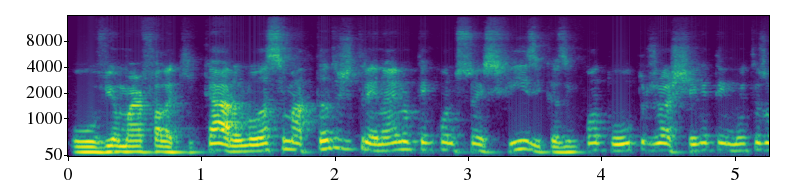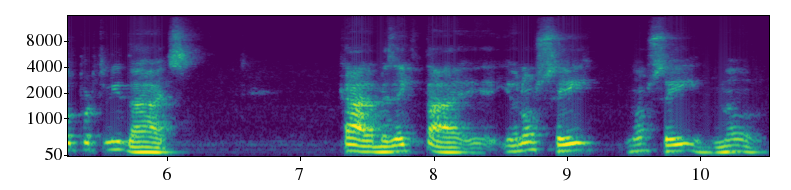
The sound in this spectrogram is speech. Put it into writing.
O Vilmar fala aqui, cara, o Luan se matando de treinar e não tem condições físicas, enquanto o outro já chega e tem muitas oportunidades. Cara, mas aí que tá, eu não sei, não sei, não.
